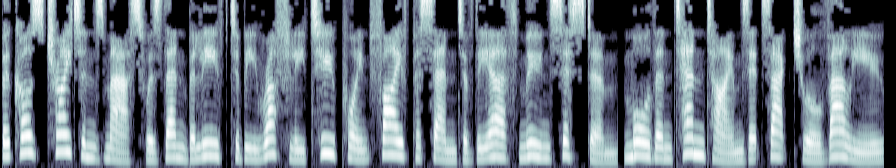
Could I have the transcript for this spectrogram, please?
because Triton's mass was then believed to be roughly 2.5% of the Earth–Moon system more than 10 times its actual value,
